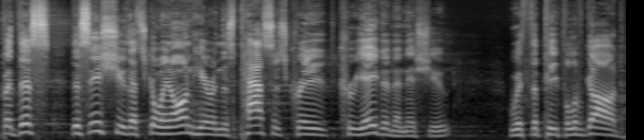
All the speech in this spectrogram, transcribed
But this, this issue that's going on here in this passage created, created an issue with the people of God.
